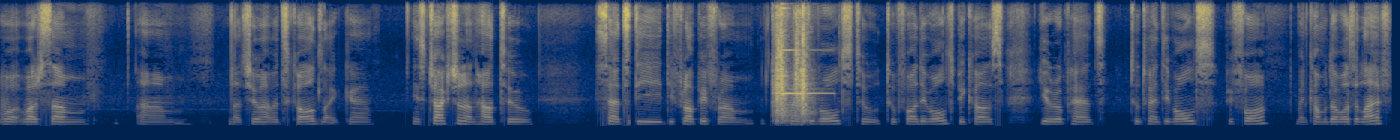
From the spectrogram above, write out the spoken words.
watch some. Um, not sure how it's called, like uh, instruction on how to set the the floppy from 220 volts to to 40 volts because Europe had 220 volts before when Commodore was alive,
